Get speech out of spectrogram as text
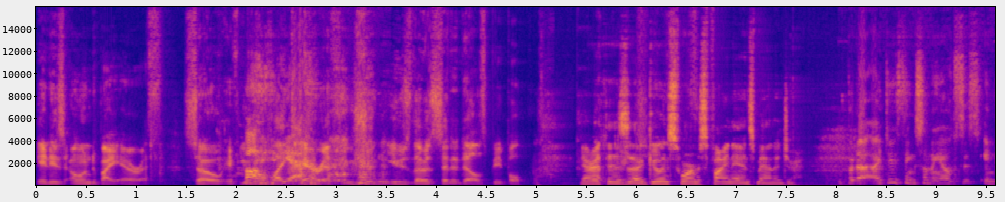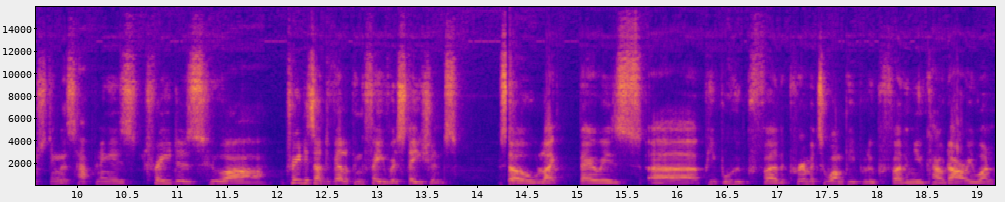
it is owned by Aryth. So if you don't like Yeah. Aryth, you shouldn't use those citadels, people. Aryth is uh, Goon Swarm's finance manager. But I I do think something else that's interesting that's happening is traders who are traders are developing favorite stations. So like there is uh, people who prefer the perimeter one, people who prefer the new Caldari one,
